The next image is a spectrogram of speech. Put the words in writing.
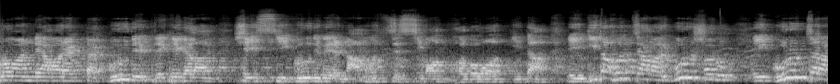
ব্রহ্মাণ্ডে আমার একটা গুরুদেব রেখে গেলাম। সেই শ্রী গুরুদেবের নাম হচ্ছে শ্রীমদ ভগবত গীতা। এই গীতা হচ্ছে আমার গুরু স্বরূপ। এই গুরুর যারা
